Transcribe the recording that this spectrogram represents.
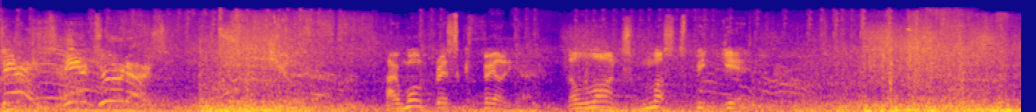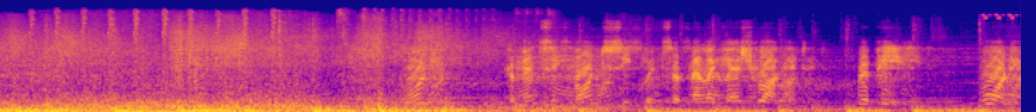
There's the intruders! Kill them. I won't risk failure. The launch must begin. Commencing launch sequence of Melakesh rocket. Repeat. Warning.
